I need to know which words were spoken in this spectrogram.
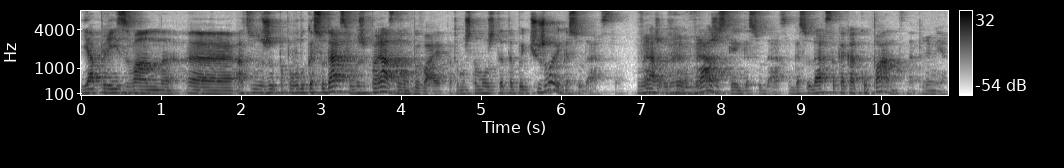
я призван, э, уже по поводу государства уже по-разному бывает, потому что может это быть чужое государство, враж, вражеское государство, государство как оккупант, например,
